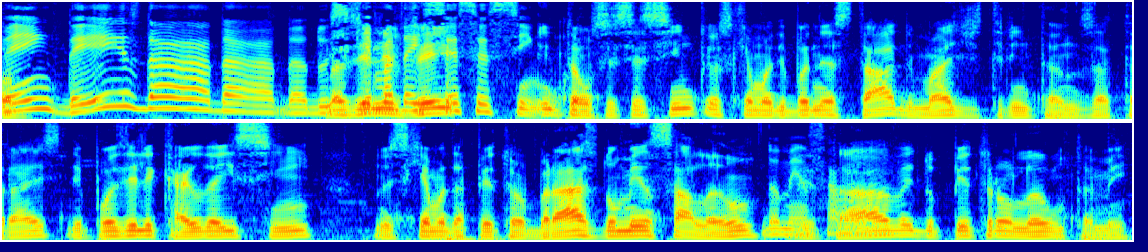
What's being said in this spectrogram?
vem desde a, da, da- do Mas esquema da veio- ICC5. Então, o CC5 é o esquema de Banestado, mais de 30 anos atrás. Depois ele caiu daí sim, no esquema da Petrobras, do mensalão. Do mensalão. tava, e do Petrolão também.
